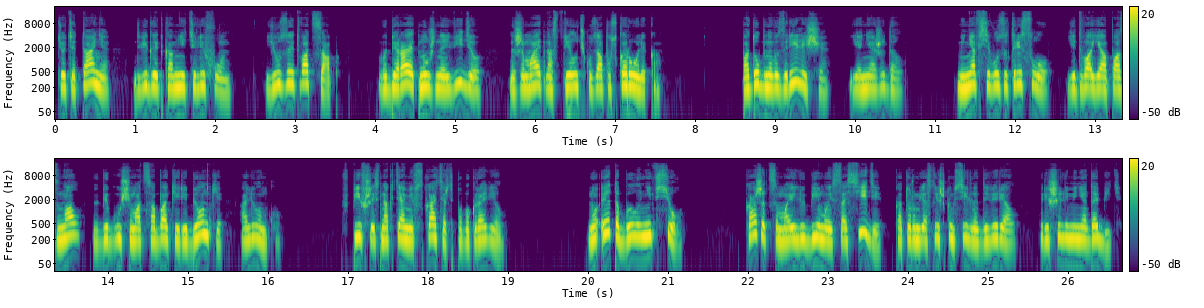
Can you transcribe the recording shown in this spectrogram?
Тетя Таня двигает ко мне телефон, юзает WhatsApp, выбирает нужное видео нажимает на стрелочку запуска ролика. Подобного зрелища я не ожидал. Меня всего затрясло, едва я опознал в бегущем от собаки ребенке Алёнку. Впившись ногтями в скатерть, побагровел. Но это было не все. Кажется, мои любимые соседи, которым я слишком сильно доверял, решили меня добить.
